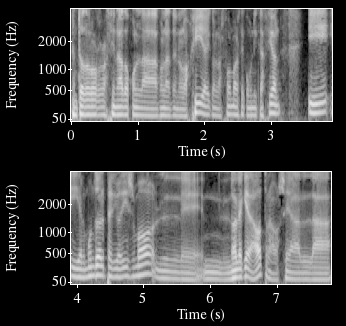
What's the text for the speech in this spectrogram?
en todo lo relacionado con la, con la tecnología y con las formas de comunicación y, y el mundo del periodismo le- no le queda otra. O sea, la,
